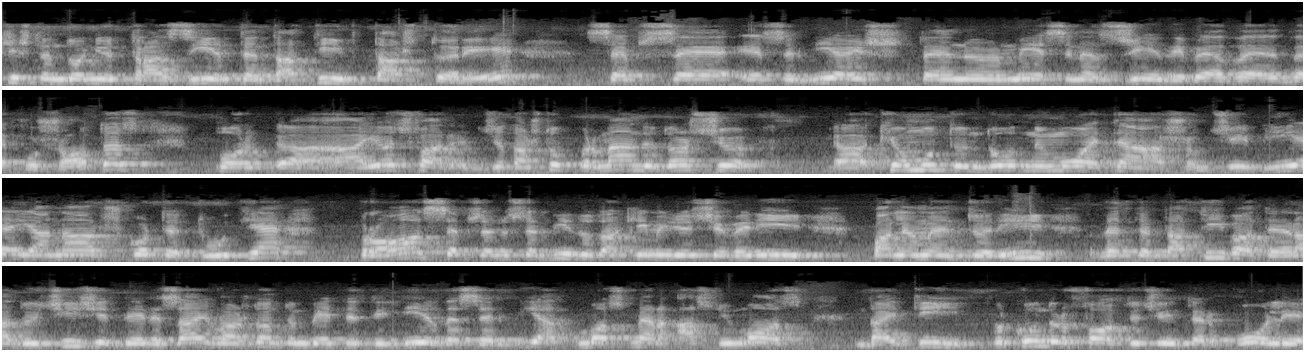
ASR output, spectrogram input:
kishte ndonjë trazirë tentativë tash të re, sepse e Serbia ishte në mesin e zgjedhjeve dhe dhe fushatës, por ajo çfarë gjithashtu përmendet është që kjo mund të ndodhë në muajt e ardhshëm, që i bie janar, shkurt e tutje, pra sepse në Serbi do ta kemi një qeveri, parlament të ri dhe tentativat e Radoiçiqit derisa ai vazhdon të mbetet i lirë dhe Serbia të mos merr asnjë masë ndaj tij, përkundër faktit që Interpoli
